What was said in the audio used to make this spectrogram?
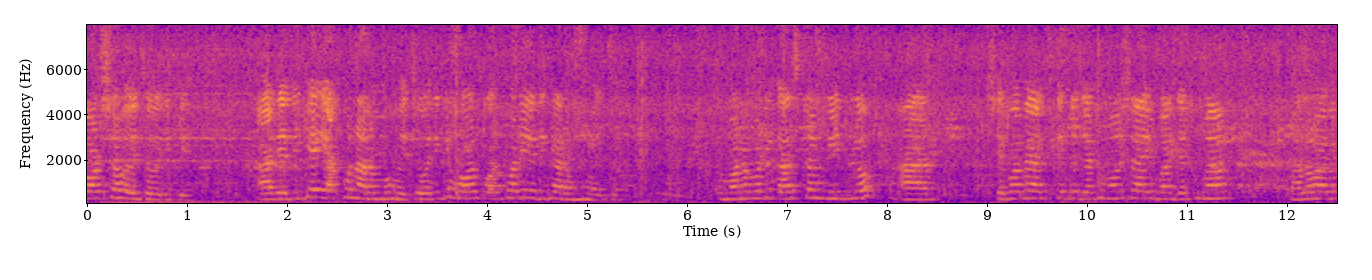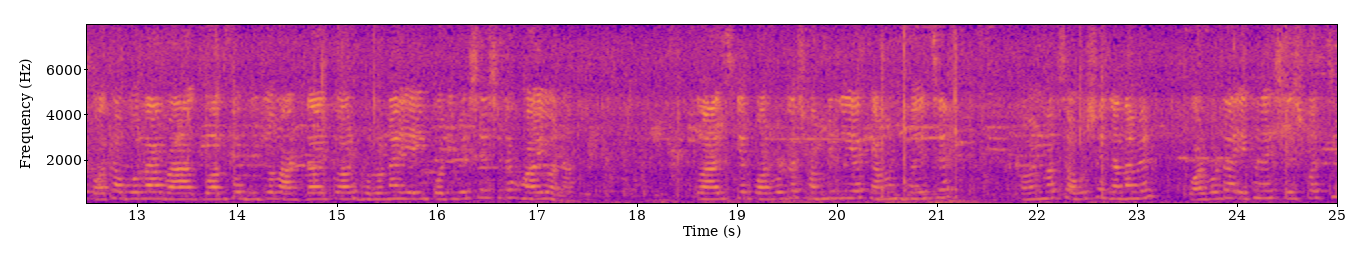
বর্ষা হয়েছে ওদিকে। আর এদিকেই এখন আরম্ভ হয়েছে। ওদিকে হওয়ার পর পরই এদিকে আরম্ভ হয়েছে। তো মোটামুটি কাজটা মিটলো। আর সেভাবে আজকে তো জ্যাঠামশাই বা জেঠিমা ভালোভাবে কথা বলা বা গল্প, গুজব, আড্ডা তো আর হলো না, এই পরিবেশে সেটা হয়ও না। তো আজকের পর্বটা সব মিলিয়ে কেমন হয়েছে কমেন্ট বক্সে অবশ্যই জানাবেন। পর্বটা এখানে শেষ করছি।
